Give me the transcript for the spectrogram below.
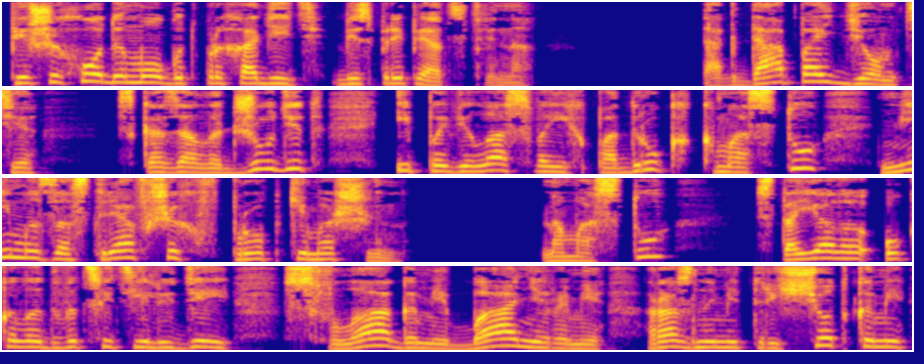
пешеходы могут проходить беспрепятственно». «Тогда пойдемте», — сказала Джудит и повела своих подруг к мосту мимо застрявших в пробке машин. На мосту — стояло около двадцати людей с флагами, баннерами, разными трещотками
